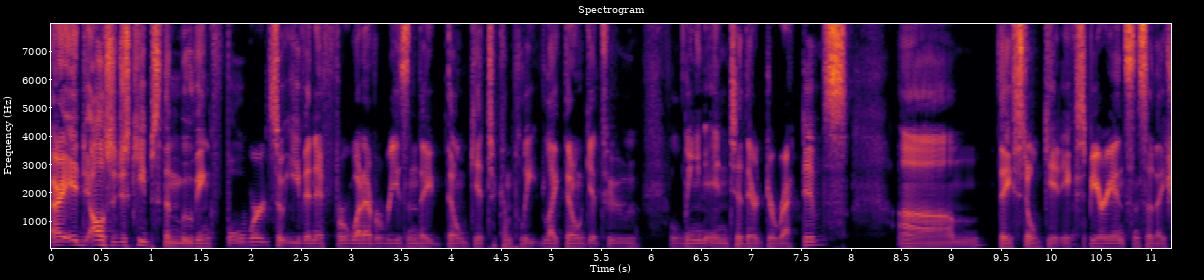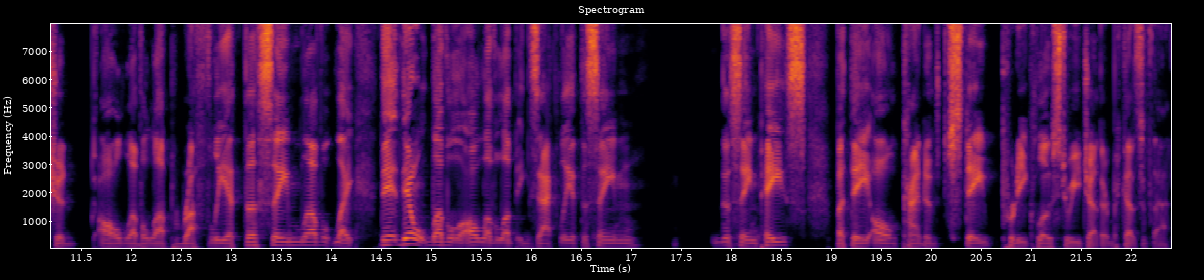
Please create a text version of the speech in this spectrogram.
or it also just keeps them moving forward. So even if for whatever reason they don't get to complete, like they don't get to lean into their directives, um they still get experience and so they should all level up roughly at the same level like they, they don't level all level up exactly at the same the same pace but they all kind of stay pretty close to each other because of that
